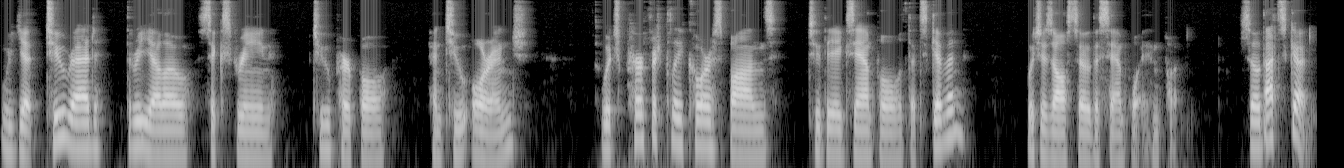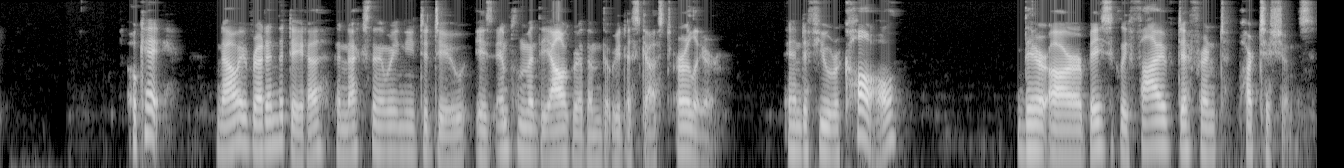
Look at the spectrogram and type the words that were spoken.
We get two red, three yellow, six green, two purple, and two orange, which perfectly corresponds to the example that's given, which is also the sample input. So that's good. Okay, now we've read in the data, the next thing we need to do is implement the algorithm that we discussed earlier. And if you recall, there are basically five different partitions.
